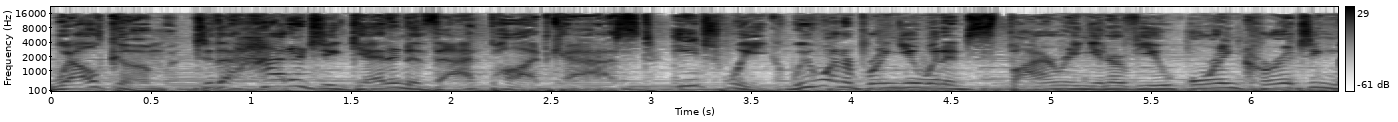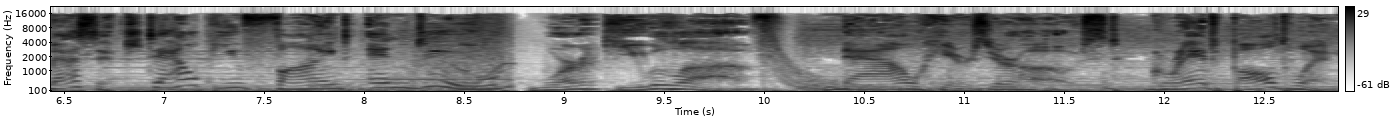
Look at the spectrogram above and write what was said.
Welcome to the How Did You Get Into That podcast. Each week, we want to bring you an inspiring interview or encouraging message to help you find and do work you love. Now, here's your host, Grant Baldwin.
